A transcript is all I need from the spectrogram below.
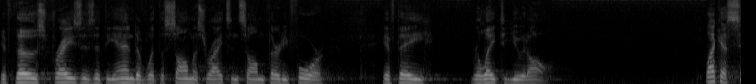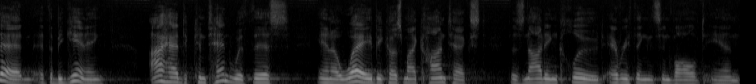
if those phrases at the end of what the psalmist writes in Psalm 34, if they relate to you at all. Like I said at the beginning, I had to contend with this in a way because my context does not include everything that's involved in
